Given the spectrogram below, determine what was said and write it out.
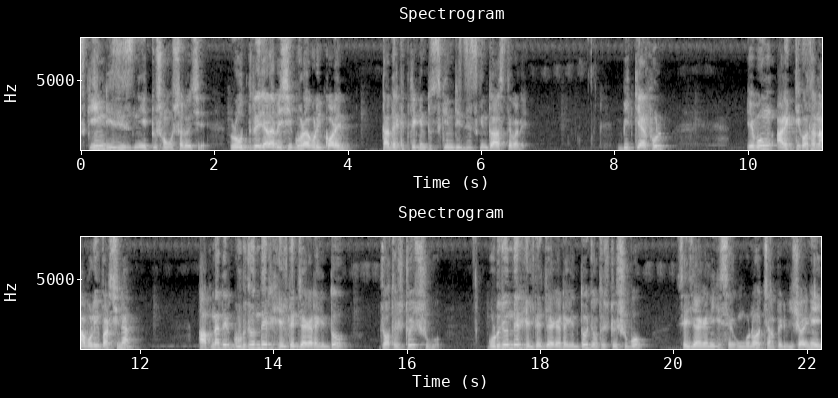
স্কিন ডিজিজ নিয়ে একটু সমস্যা রয়েছে। রৌদ্রে যারা বেশি ঘোরাঘুরি করেন, তাদের ক্ষেত্রে কিন্তু স্কিন ডিজিজ কিন্তু আসতে পারে। বি কেয়ারফুল এবং আরেকটি কথা না বলেই পারছি না, আপনাদের গুরুজনদের হেলথের জায়গাটা কিন্তু যথেষ্টই শুভ। গুরুজনদের হেলথের জায়গাটা কিন্তু যথেষ্টই শুভ, সেই জায়গা নিয়ে সেরকম কোনো চাপের বিষয় নেই।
